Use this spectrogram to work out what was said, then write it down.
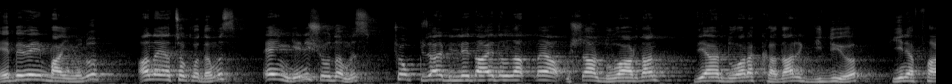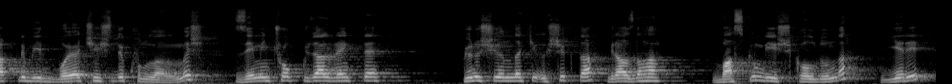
Ebeveyn banyolu ana yatak odamız en geniş odamız. Çok güzel bir led aydınlatma yapmışlar. Duvardan diğer duvara kadar gidiyor. Yine farklı bir boya çeşidi kullanılmış. Zemin çok güzel renkte. Gün ışığındaki ışık da biraz daha baskın bir ışık olduğunda yeri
